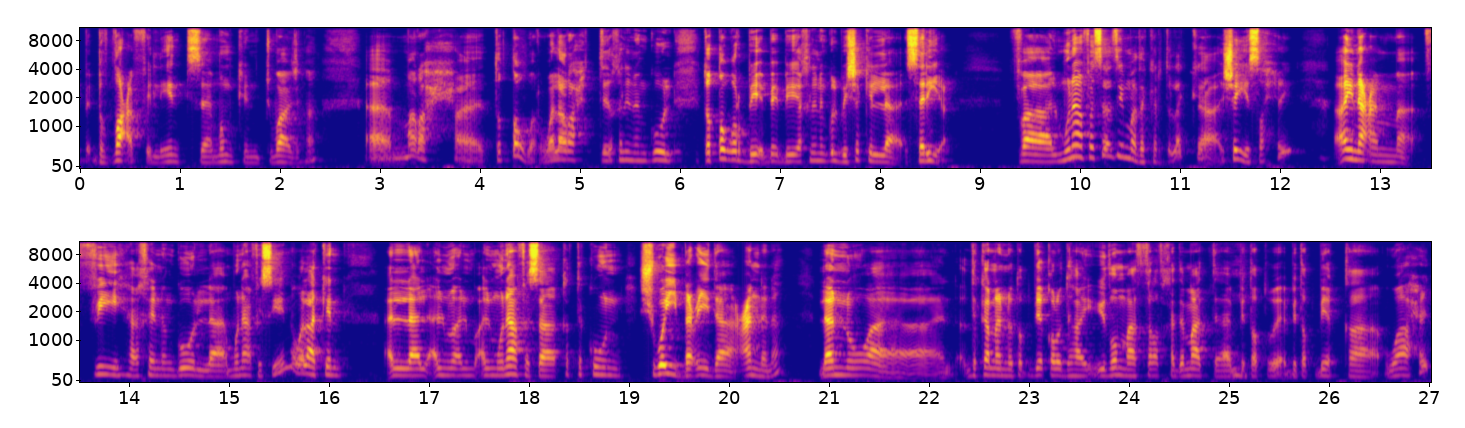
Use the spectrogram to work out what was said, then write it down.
بالضعف اللي أنت ممكن تواجهه. آه، ما راح آه، تتطور ولا راح خلينا نقول تتطور خلينا نقول بشكل سريع. فالمنافسة زي ما ذكرت لك آه، شيء صحي. أي نعم فيه خلينا نقول آه، منافسين ولكن المنافسة قد تكون شوي بعيدة عننا لأنه آه، ذكرنا أنه تطبيق ردها يضم ثلاث خدمات آه، بتطبيق آه، واحد.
